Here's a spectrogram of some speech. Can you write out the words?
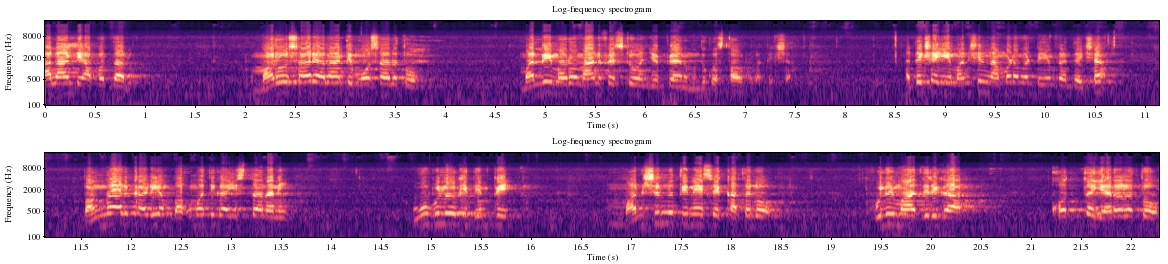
అలాంటి అబద్ధాలు మరోసారి అలాంటి మోసాలతో మళ్ళీ మరో మేనిఫెస్టో అని చెప్పి ఆయన ముందుకు వస్తా ఉన్నారు అధ్యక్ష. అధ్యక్ష ఈ మనిషిని నమ్మడం అంటే ఏమిటి అధ్యక్ష? బంగారు కడియం బహుమతిగా ఇస్తానని ఊబులోకి దింపి మనుషులను తినేసే కథలో పులి మాదిరిగా కొత్త ఎర్రలతో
